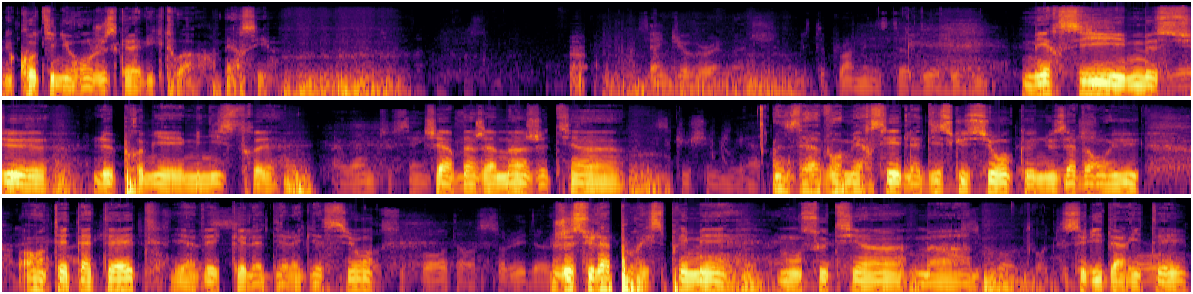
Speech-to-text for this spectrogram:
Nous continuerons jusqu'à la victoire. Merci. Merci, Monsieur le Premier ministre. Cher Benjamin, je tiens à vous remercier de la discussion que nous avons eue en tête à tête et avec la délégation. Je suis là pour exprimer mon soutien, ma solidarité,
